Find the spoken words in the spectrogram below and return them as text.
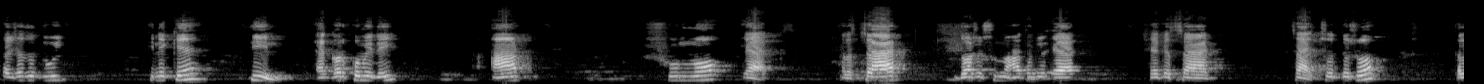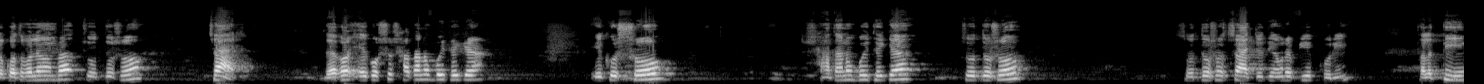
তার সাথে দুই, তিনে কে? তিন। এক ঘর কমে দেই। আট, শূন্য, এক। তাহলে চার দশের শূন্য হাত থাকল এক সেকে চার চার, চোদ্দোশো। তাহলে কত পেলাম আমরা? চোদ্দোশো চার। দেখো, একুশশো সাতানব্বই থেকে একুশশো সাতানব্বই থেকে চোদ্দোশো চোদ্দোশো চার যদি আমরা বিয়োগ করি, তাহলে তিন,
